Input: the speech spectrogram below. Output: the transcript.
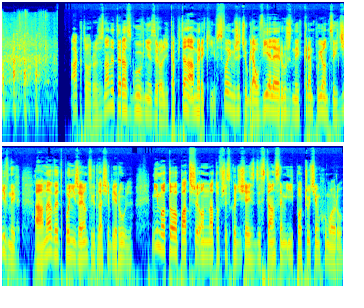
Aktor, znany teraz głównie z roli Kapitana Ameryki, w swoim życiu grał wiele różnych krępujących, dziwnych, a nawet poniżających dla siebie ról. Mimo to patrzy on na to wszystko dzisiaj z dystansem i poczuciem humoru.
